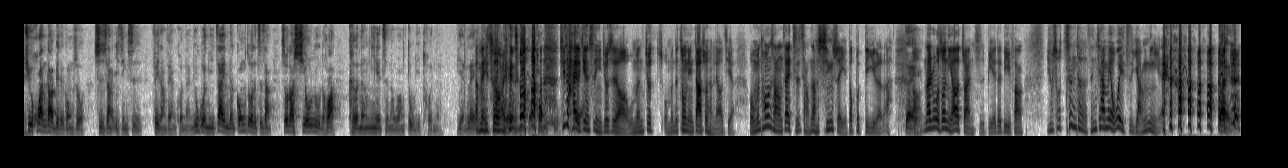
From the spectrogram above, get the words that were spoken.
去换到别的工作，事实上已经是非常非常困难。如果你在你的工作的职场受到羞辱的话，可能你也只能往肚里吞了眼泪啊，没错没错。其实还有一件事情就是哦，我们就我们的中年大叔很了解，我们通常在职场上薪水也都不低了啦。对，那如果说你要转职别的地方，有时候真的人家没有位置养你。对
